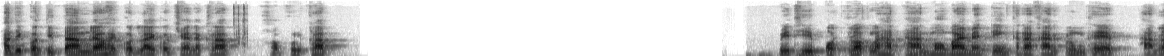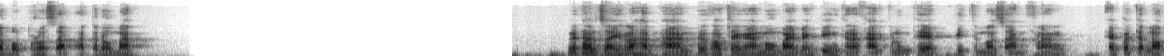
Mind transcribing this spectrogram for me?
ท่านที่กดติดตามแล้วให้กดไลค์กดแชร์นะครับ ขอบคุณครับ วิธีปลดล็อกรหัสผ่านโมบายแบงกิ้งธนาคารกรุงเทพผ่านระบบโทรศัพท์อัตโนมัติ เมื่อท่านใส่รหัสผ่านเพื่อเข้าใช้งานโมบายแบงกิ้งธนาคารกรุงเทพผิดจำนวน3ครั้ง แอปก็จะล็อก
